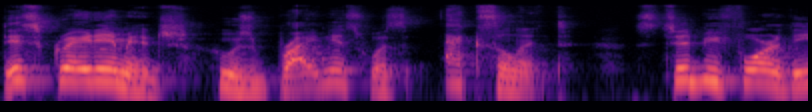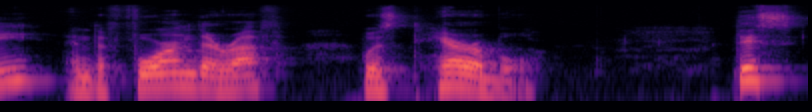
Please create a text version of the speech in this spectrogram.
This great image, whose brightness was excellent, stood before thee, and the form thereof was terrible. This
